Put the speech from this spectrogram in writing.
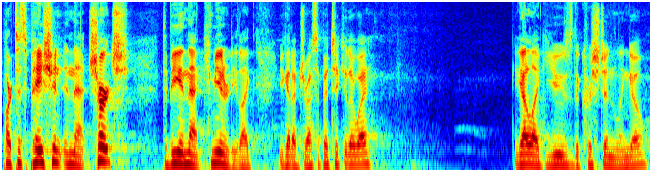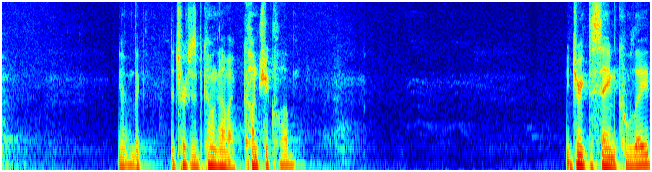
participation in that church, to be in that community? Like, you got to dress a particular way you got to like use the Christian lingo. You know, the, the church has become kind of a country club. You drink the same Kool Aid.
